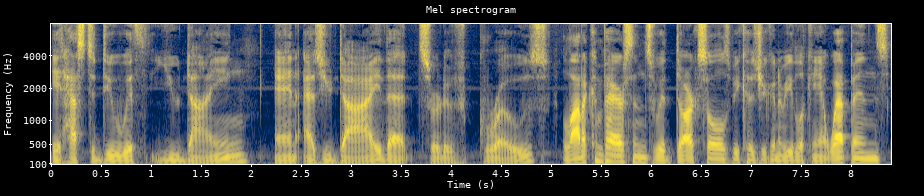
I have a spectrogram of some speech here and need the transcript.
it has to do with you dying and as you die that sort of grows. A lot of comparisons with dark souls because you're going to be looking at weapons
